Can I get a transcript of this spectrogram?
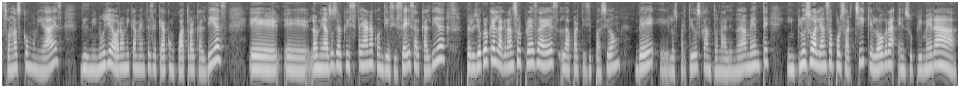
son las comunidades, disminuye, ahora únicamente se queda con cuatro alcaldías. Eh, eh, la Unidad Social Cristiana con 16 alcaldías, pero yo creo que la gran sorpresa es la participación de eh, los partidos cantonales. Nuevamente, incluso Alianza por Sarchi, que logra en su primera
